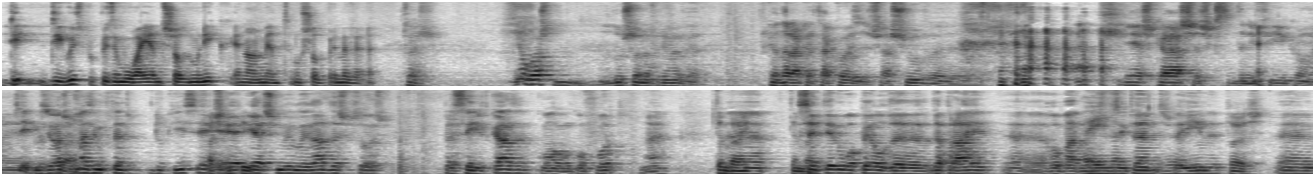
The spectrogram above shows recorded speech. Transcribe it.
e- Di- Digo isto porque, por exemplo, o I Am Show de Munique é normalmente um show de primavera. Pois. Eu gosto do show na primavera. Porque andar a cartar coisas à chuva, é as caixas que se danificam. É, Sim, mas eu acho que mais importante do que isso é, é- é a disponibilidade das pessoas para sair de casa com algum conforto, não é? Também, Eh, também. Sem ter o apelo da, da praia eh, a roubar nos Ainda. visitantes, ainda. Pois. Eh,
